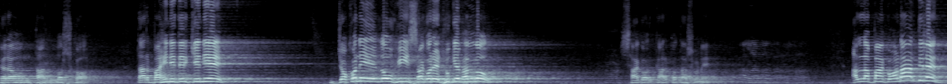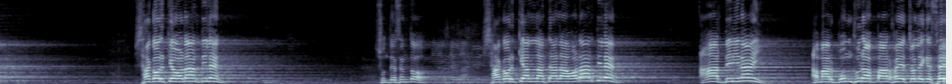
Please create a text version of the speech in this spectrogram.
ফেরাউন তার লস্কর, তার বাহিনীদেরকে নিয়ে যখনই লৌহি সাগরে ঢুকে ফেলল, সাগর কার কথা শুনে? আল্লাহ পাক অর্ডার দিলেন। সাগরকে অর্ডার দিলেন। শুনতেছেন তো? সাগরকে আল্লাহ তালা অর্ডার দিলেন। আর দেরি নাই। আমার বন্ধুরা পার হয়ে চলে গেছে।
